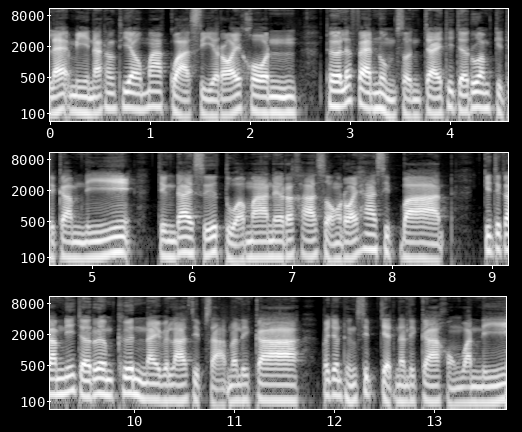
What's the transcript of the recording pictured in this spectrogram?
และมีนักท่องเที่ยวมากกว่า 400 คน เธอและแฟนหนุ่มสนใจที่จะร่วมกิจกรรมนี้ จึงได้ซื้อตั๋วมาในราคา 250 บาท กิจกรรมนี้จะเริ่มขึ้นในเวลา 13 นาฬิกาไปจนถึง 17 นาฬิกาของวันนี้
